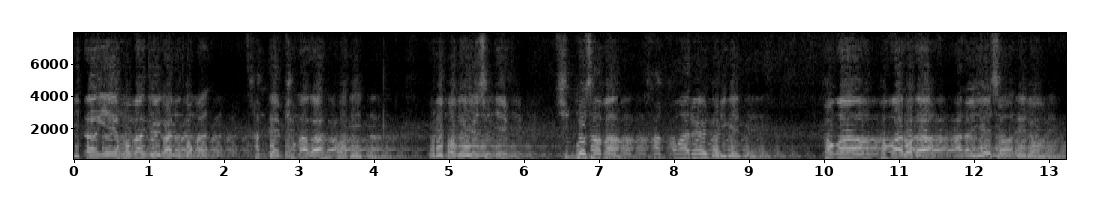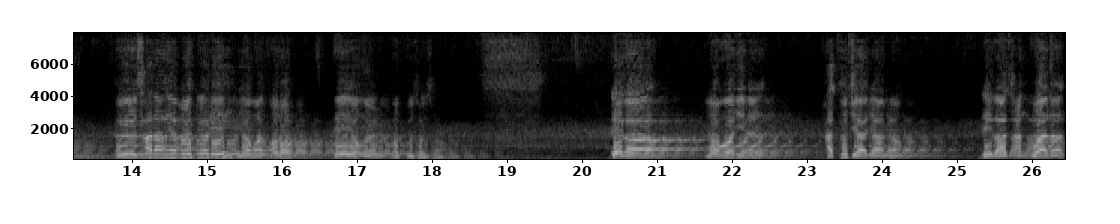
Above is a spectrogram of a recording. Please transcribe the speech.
이 땅에 험한 길 가는 동안 참된 평화가 어디 있나? 우리 모두 예수님 신고 삼아 참 평화를 누리겠네. 평화 평화로다 하늘 위에서 내려오네. 그 사랑의 물결이 영원토록 내 영을 덮으소서. 내가 영원히는 다투지 아니하며 내가 장구하는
